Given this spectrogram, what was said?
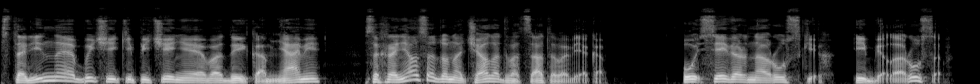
старинный обычай кипячения воды камнями сохранялся до начала XX века. У северно-русских и белорусов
